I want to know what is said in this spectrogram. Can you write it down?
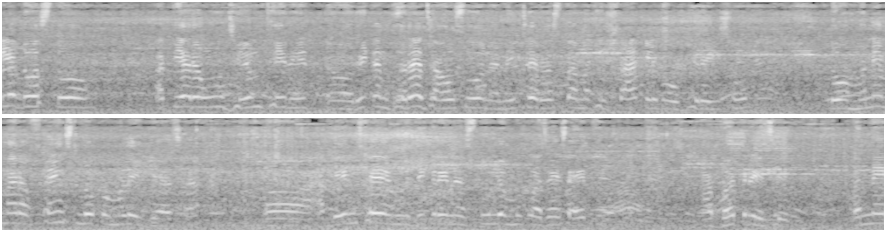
હેલો દોસ્તો, અત્યારે હું જેમથી રિટર્ન ઘરે જ આવું છું અને નીચે રસ્તામાંથી શાક લેવા ઊભી રહી છું, તો મને મારા ફ્રેન્ડ્સ લોકો મળી ગયા છે. આ બેન છે, એમની દીકરીને સ્કૂલે મૂકવા જાય છે. આ ભત્રી છે. અને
